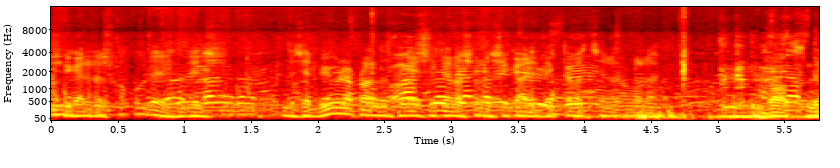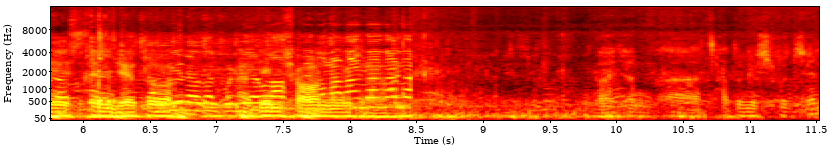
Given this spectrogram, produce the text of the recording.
শিকারীরা সকলে দেশ দেশের বিভিন্ন প্রান্ত থেকে সেখানে শিকারি দেখতে পাচ্ছেন আপনারা বক্স নিয়ে যেহেতু দিন শহর ভাইজান ছাতু মিস করছেন।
